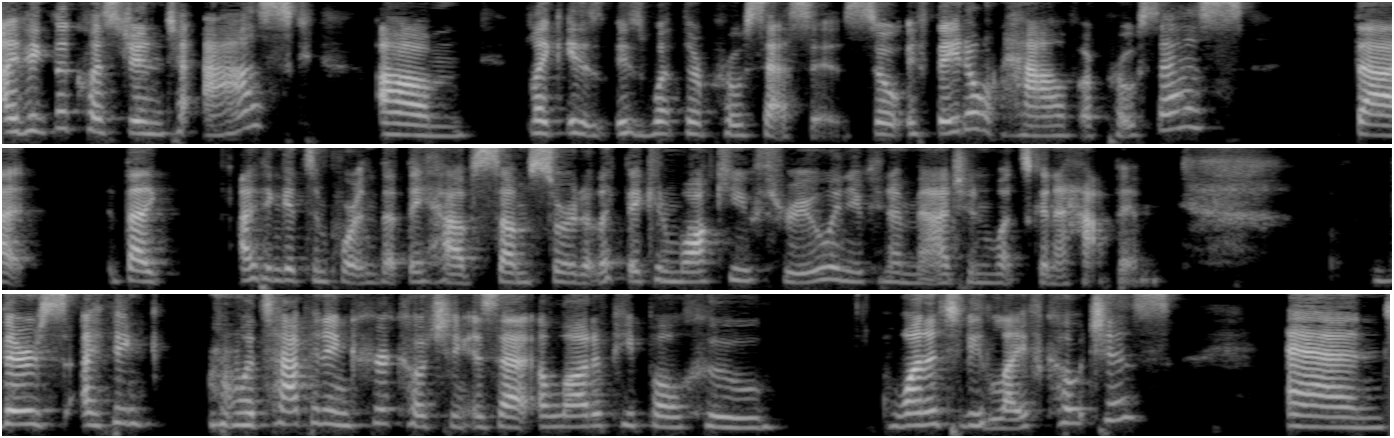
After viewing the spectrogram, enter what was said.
I think the question to ask um, like is, is what their process is. So if they don't have a process that like i think it's important that they have some sort of like they can walk you through and you can imagine what's going to happen. There's i think what's happening in career coaching is that a lot of people who wanted to be life coaches and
